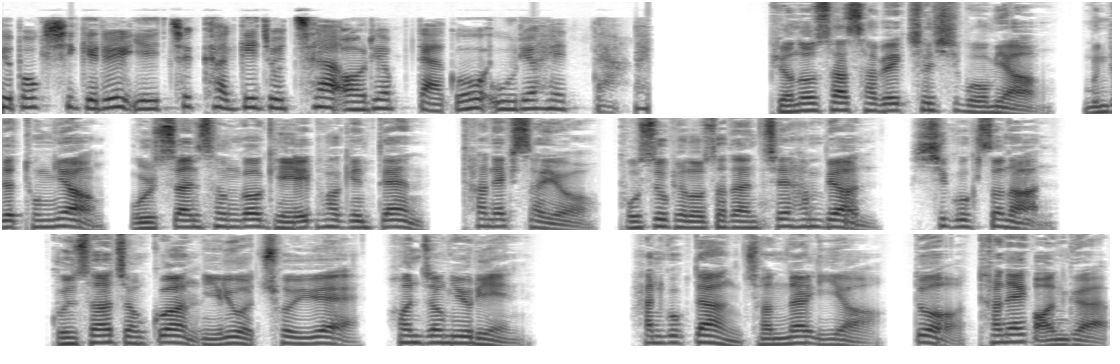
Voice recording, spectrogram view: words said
회복 시기를 예측하기조차 어렵다고 우려했다. 변호사 475명, 문 대통령, 울산 선거 개입 확인된 탄핵 사유, 보수 변호사 단체 한변, 시국 선언, 군사 정권 이후 초유의 헌정유린, 한국당 전날 이어 또 탄핵 언급,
